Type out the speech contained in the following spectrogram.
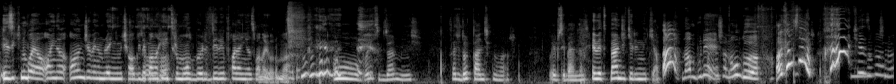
Ezik'in bayağı aynı anca benim rengimi çaldı. Bir de bana haterim ol böyle deli falan yaz bana yorumlar. Oo bu hepsi güzelmiş. Sadece dört tanecik mi var? Bu hepsi bende. evet bence gelinlik yap. Lan bu ne? Arkadaşlar ne oldu? Arkadaşlar. Kezban.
